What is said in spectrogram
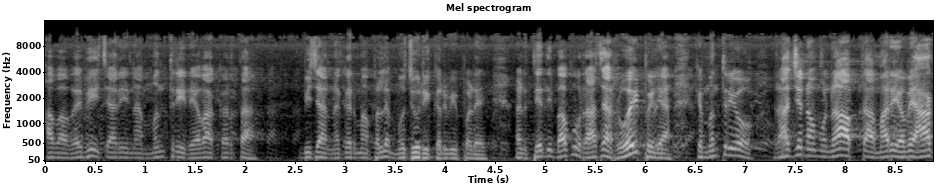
આવા વ્યભિચારીના મંત્રી રહેવા કરતા બીજા નગરમાં ભલે મજૂરી કરવી પડે. અને તેથી બાપુ રાજા રોઈ પડ્યા કે, મંત્રીઓ, રાજીનામું ન આપતા, મારી હવે આંખ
